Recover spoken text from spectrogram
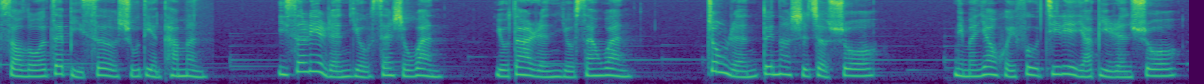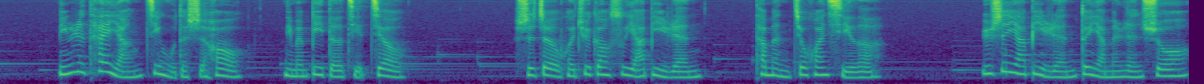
扫罗在比色数点他们，以色列人有三十万，犹大人有三万。众人对那使者说：“你们要回复基列雅比人说，明日太阳近午的时候，你们必得解救。”使者回去告诉亚比人，他们就欢喜了。于是亚比人对亚门人说：“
